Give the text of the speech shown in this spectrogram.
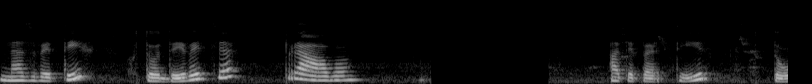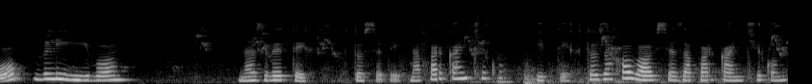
Назви тих, хто дивиться вправо. А тепер тих, хто вліво. Назви тих, хто сидить на парканчику, і тих, хто заховався за парканчиком.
